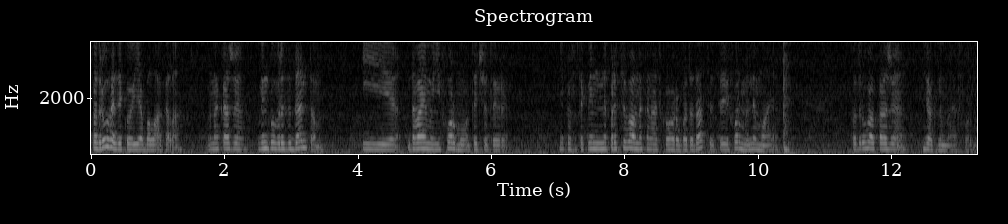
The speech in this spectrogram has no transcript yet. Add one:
подруга, з якою я балакала, вона каже: він був резидентом і давай мені форму Т4. Я кажу, так він не працював на канадського роботодавця, цієї форми немає. Подруга каже, як немає форми?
